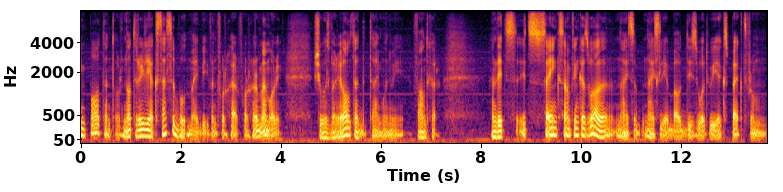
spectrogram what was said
important or not really accessible maybe even for her for her memory she was very old at the time when we found her and it's it's saying something as well uh, nice nicely about this what we expect from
